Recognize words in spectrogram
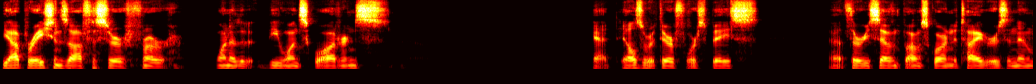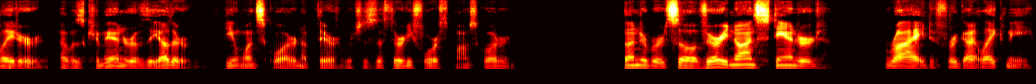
the operations officer for one of the B one squadrons uh, at Ellsworth Air Force Base uh, 37th Bomb Squadron, the Tigers, and then later I was commander of the other B1 squadron up there, which is the 34th Bomb Squadron, Thunderbird. So a very non-standard ride for a guy like me,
